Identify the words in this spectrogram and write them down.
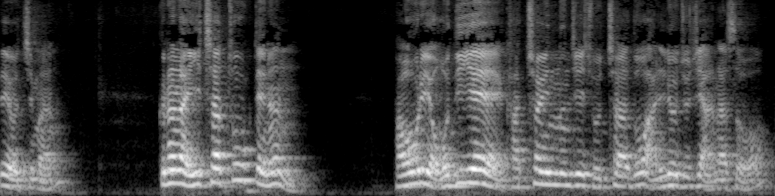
때였지만 그러나 2차 투옥 때는 바울이 어디에 갇혀 있는지조차도 알려주지 않아서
